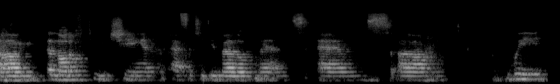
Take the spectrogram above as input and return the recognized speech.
um, a lot of teaching and capacity development, and um, we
